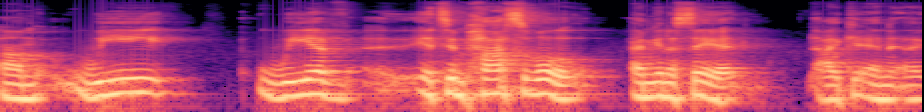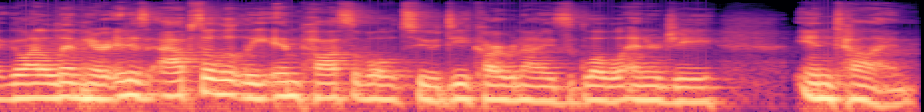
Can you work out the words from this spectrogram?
Um, we we have it's impossible i'm going to say it i can go on a limb here. It is absolutely impossible to decarbonize global energy in time.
